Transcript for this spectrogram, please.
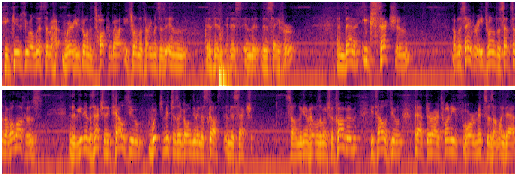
He gives you a list of how, where he's going to talk about each one of the Torah mitzvahs in in his in his in the, the sefer, and then in each section of the sefer, each one of the sets of halachas, in the beginning of the section, he tells you which mitzvahs are going to be discussed in this section. So in the beginning of Hilchos Shechavim, he tells you that there are 24 mitzvahs, something like that,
